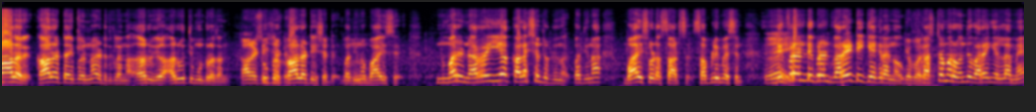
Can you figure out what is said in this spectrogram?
காலர் காலர் டைப் வேணும்னா எடுத்துக்கலாங்க. அறு அறுபத்தி மூணு ரூபா தாங்க. Collar super. காலர் டிஷர்ட் பார்த்தீங்கன்னா பாய்ஸ் இந்த மாதிரி நிறைய கலெக்ஷன் இருக்குங்க. பார்த்தீங்கன்னா பாய்ஸோட shorts sublimation different different variety கேட்குறாங்க. கஸ்டமர் வந்து வரீங்க எல்லாமே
